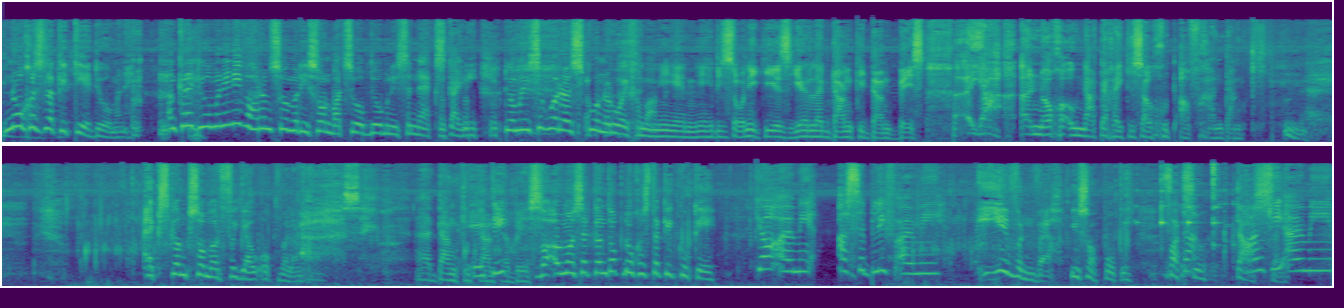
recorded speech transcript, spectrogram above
Nog 'n slukkie tee, Dominee. Dan kry Dominee nie warm so met die son wat so op Dominee se nek skyn nie. Dominee se ore is skoon rooi gemaak. Nee, nee, die sonnetjie is heerlik, dankie dan bes. Uh, ja, uh, nog 'n ou nattigheidjie sal goed afgaan, dankie. Ek skink sommer vir jou ook, Willem. Uh, sê. Uh, dankie Etie, tante bes. wou ouma se kind ook nog 'n stukkie koek hê? Ja, Oumi, asseblief Oumi. Ewenwel, hierso Poppy. Vat so. Daar. Dankie, Oumi.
